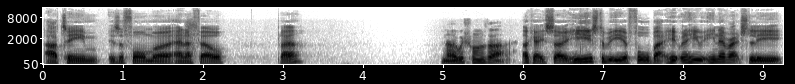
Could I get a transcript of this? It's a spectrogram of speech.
our team is a former NFL player? no, which one was that? Okay, so he used to be a fullback. He he he never actually.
